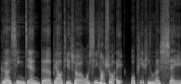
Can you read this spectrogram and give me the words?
个信件的标题的时候，我心想说，哎，我批评了谁？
